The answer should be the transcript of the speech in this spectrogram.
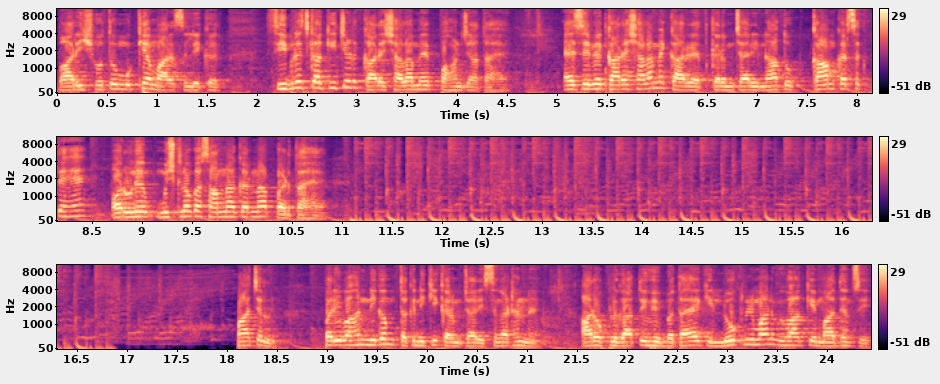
बारिश हो तो मुख्य मार्ग से लेकर सीवरेज का कीचड़ कार्यशाला में पहुँच जाता है। ऐसे में कार्यशाला में कार्यरत कर्मचारी ना तो काम कर सकते हैं और उन्हें मुश्किलों का सामना करना पड़ता है। हिमाचल परिवहन निगम तकनीकी कर्मचारी संगठन ने आरोप लगाते हुए बताया कि लोक निर्माण विभाग के माध्यम से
